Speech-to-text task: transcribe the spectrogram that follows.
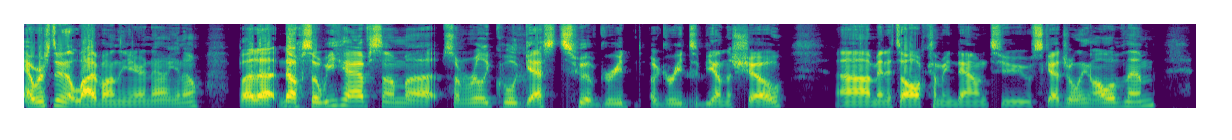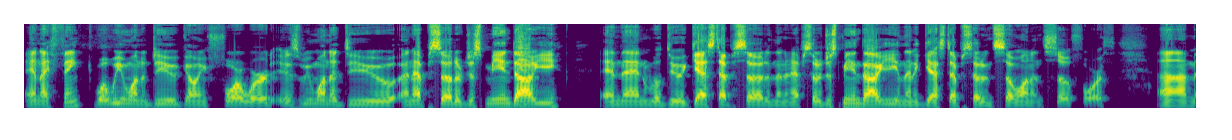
yeah, we're just doing it live on the air now, you know. But uh, no, so we have some uh, some really cool guests who have agreed agreed to be on the show, um, and it's all coming down to scheduling all of them. And I think what we want to do going forward is we want to do an episode of just me and Doggy, and then we'll do a guest episode, and then an episode of just me and Doggy, and then a guest episode, and so on and so forth. Um,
